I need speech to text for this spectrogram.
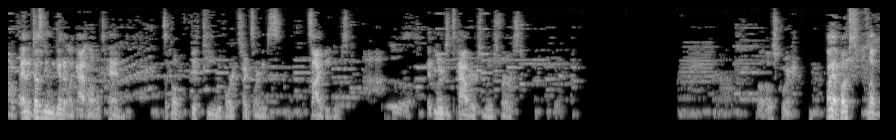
Oh, And it doesn't even get it like at level 10. It's like level 15 before it starts learning s- Psybeams. It learns its powders moves first. Oh, that was quick. Oh yeah, bugs love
